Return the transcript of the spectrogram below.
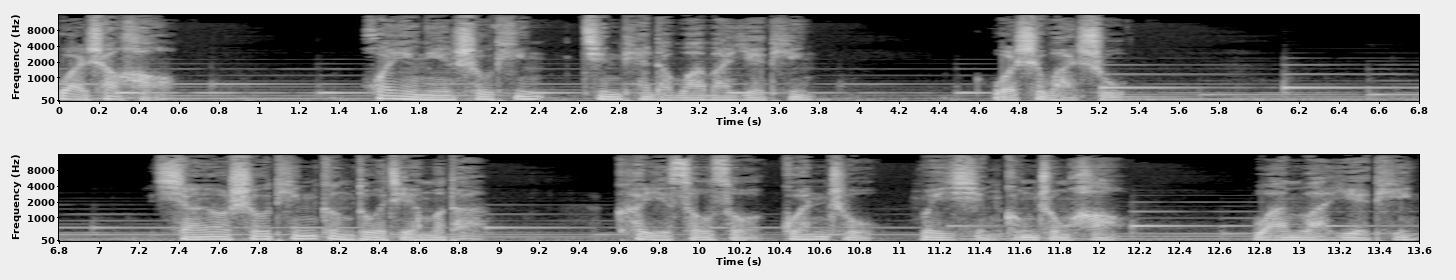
晚上好，欢迎您收听今天的晚晚夜听，我是晚叔。想要收听更多节目的，可以搜索关注微信公众号“晚晚夜听”。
